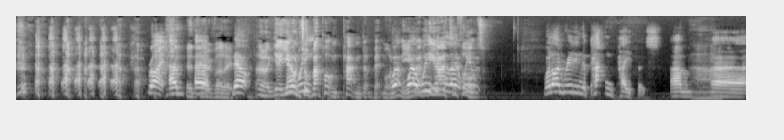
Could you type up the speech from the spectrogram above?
right. Um, It's uh, very funny. Now, oh, yeah, you want to talk about Patton, a bit more, Well- you? well, you we had, you did had a some lot- we- Well, I'm reading the Patton papers um, Ah. uh,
